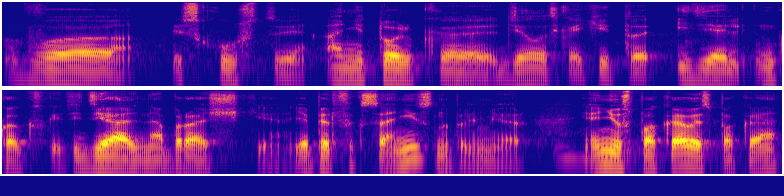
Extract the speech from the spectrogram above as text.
в искусстве, а не только делать какие-то идеаль, ну, как сказать, идеальные образчики. Я перфекционист, например. Я не успокаиваюсь, пока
